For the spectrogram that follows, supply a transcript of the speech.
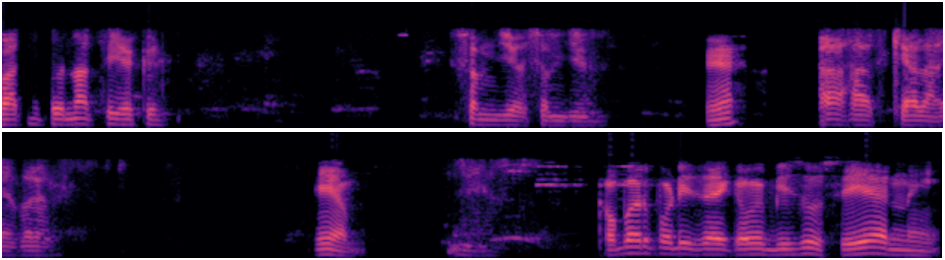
વાતો તો ના થઈ શકે. સમજ્યા સમજ્યા. હે? હા હા ખ્યાલ આવ્યો બરાબર. એમ. ખબર પડી જાય કે હવે બીજું છે નહીં.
